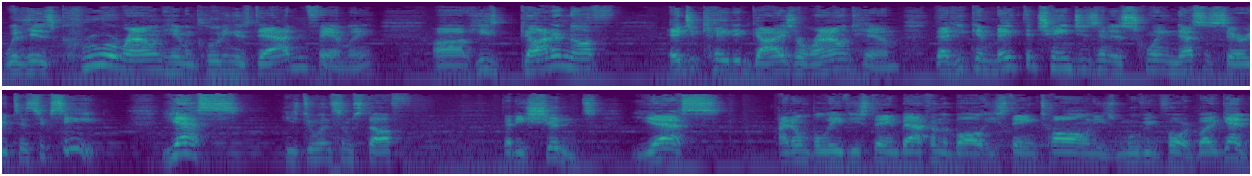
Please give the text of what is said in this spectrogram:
with his crew around him, including his dad and family, uh, he's got enough educated guys around him that he can make the changes in his swing necessary to succeed. Yes, he's doing some stuff that he shouldn't. Yes, I don't believe he's staying back on the ball. He's staying tall and he's moving forward. But again,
